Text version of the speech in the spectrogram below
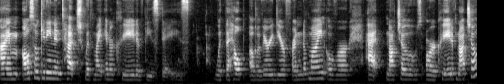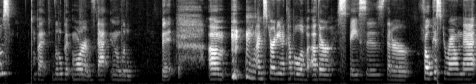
I'm also getting in touch with my inner creative these days with the help of a very dear friend of mine over at Nachos or Creative Nachos, but a little bit more of that in a little bit. Um, I'm starting a couple of other spaces that are focused around that,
